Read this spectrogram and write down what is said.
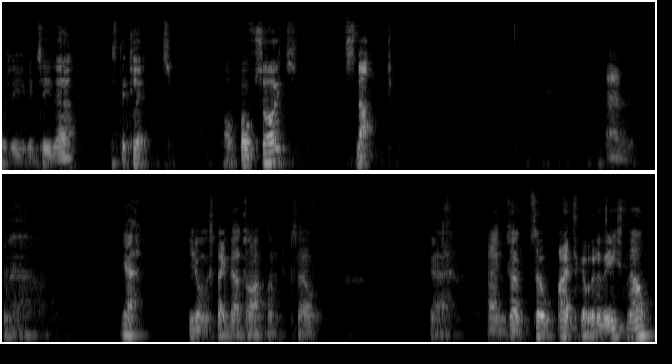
as you can see there, is the clips on both sides snapped. And yeah, you don't expect that to happen. So yeah, and um, so I had to get rid of these now.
